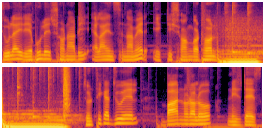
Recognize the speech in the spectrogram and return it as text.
জুলাই রেভুলেশনারি অ্যালায়েন্স নামের একটি সংগঠন। জুলফিকা জুয়েল বা নোরালো নিউজ ডেস্ক।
